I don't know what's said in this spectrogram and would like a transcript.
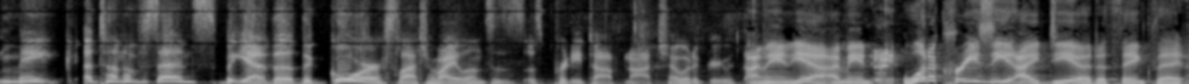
make a ton of sense. But yeah, the the gore slash violence is, is pretty top notch. I would agree with that. I mean, yeah, I mean, what a crazy idea to think that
